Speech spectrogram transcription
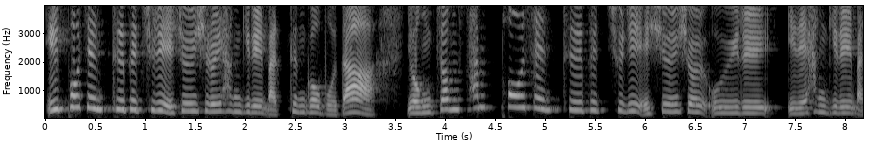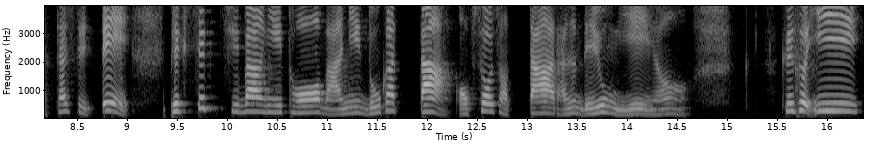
1% patchouli essential 향기를 맡은 것보다 0.3% patchouli essential oil의 향기를 맡았을 때 백색 지방이 더 많이 녹았다, 없어졌다라는 내용이에요. 그래서 이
